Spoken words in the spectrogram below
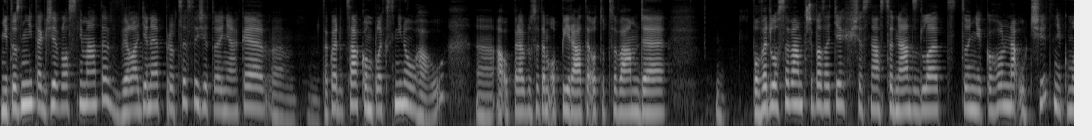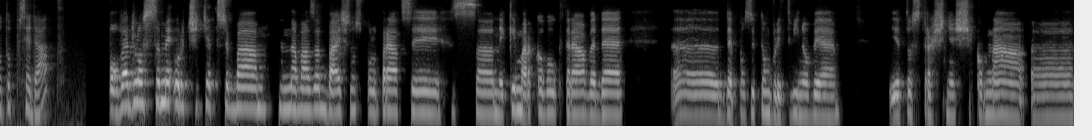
Mně to zní tak, že vlastně máte vyladěné procesy, že to je nějaké eh, takové docela komplexní know-how eh, a opravdu se tam opíráte o to, co vám jde. Povedlo se vám třeba za těch 16-17 let to někoho naučit, někomu to předat? Povedlo se mi určitě třeba navázat báječnou spolupráci s Niky Markovou, která vede eh, depozitum v Litvínově. Je to strašně šikovná eh,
